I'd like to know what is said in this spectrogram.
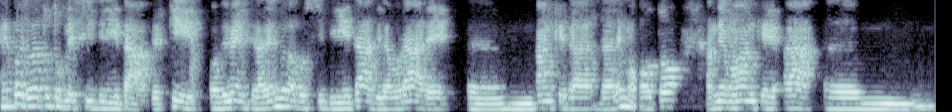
E poi soprattutto flessibilità, perché ovviamente avendo la possibilità di lavorare ehm, anche da, da, remoto, andiamo anche a ehm,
